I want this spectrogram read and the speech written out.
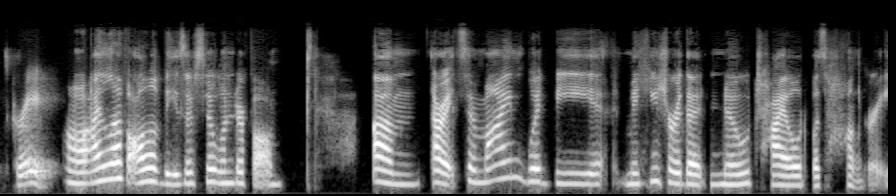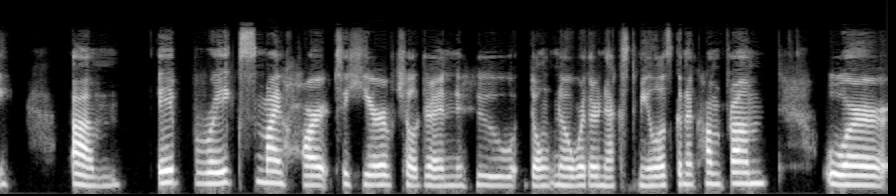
It's great. Oh, I love all of these. They're so wonderful. Um, all right, so mine would be making sure that no child was hungry. Um, it breaks my heart to hear of children who don't know where their next meal is going to come from or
